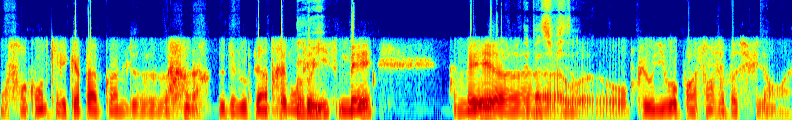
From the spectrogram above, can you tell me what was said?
on se rend compte qu'il est capable quand même de, de développer un très bon Oui. tennis, mais mais euh, au, au plus haut niveau, pour l'instant, c'est pas suffisant. ouais.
